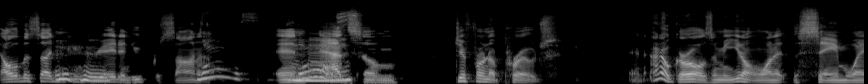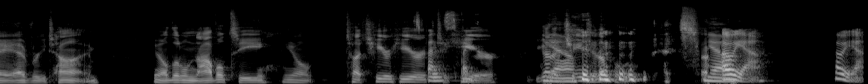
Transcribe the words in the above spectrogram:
all of a sudden you can mm-hmm. create a new persona yes. and yes. add some different approach. And I know girls, I mean, you don't want it the same way every time. You know, a little novelty, you know, touch here, here to here. You got to yeah. change it up a little bit. So. Yeah. Oh, yeah. Oh, yeah.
